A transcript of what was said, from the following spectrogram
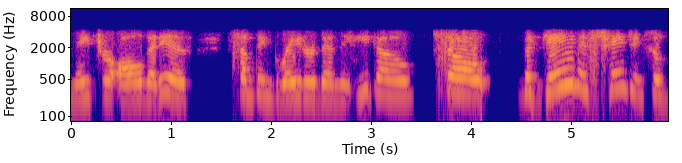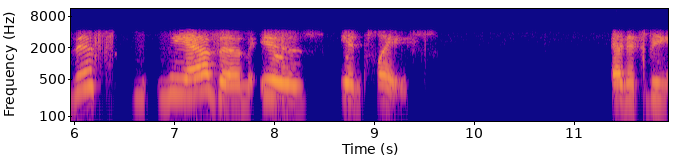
nature, all that is, something greater than the ego. So the game is changing. So this miasm is in place. And it's being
